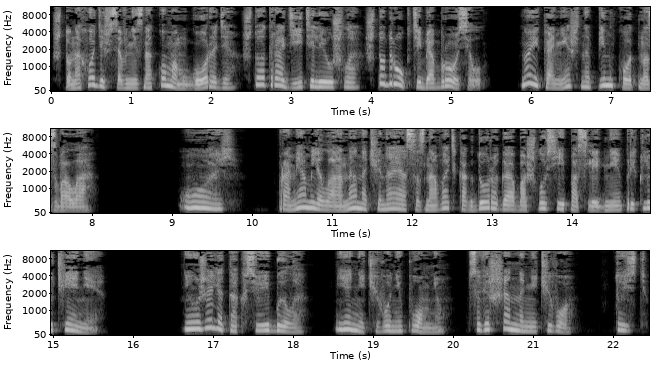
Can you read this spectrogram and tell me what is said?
Что находишься в незнакомом городе, что от родителей ушла, что друг тебя бросил. Ну и, конечно, пин-код назвала. Ой, промямлила она, начиная осознавать, как дорого обошлось ей последнее приключение. Неужели так все и было? Я ничего не помню. Совершенно ничего. То есть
